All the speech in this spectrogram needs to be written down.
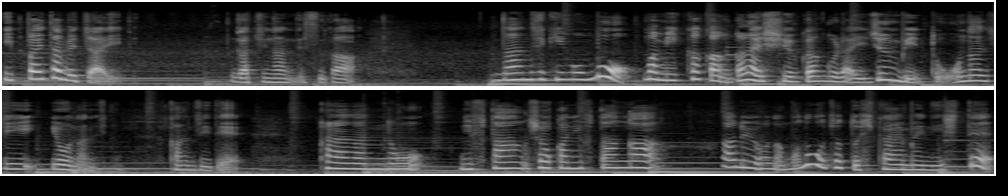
いっぱい食べちゃいがちなんですが断食後も、まあ、3日間から1週間ぐらい準備と同じような感じで体のに負担消化に負担があるようなものをちょっと控えめにして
